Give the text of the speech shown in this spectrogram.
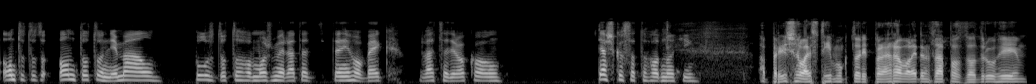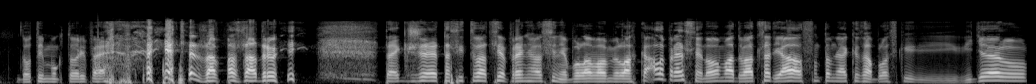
on, to, to, on toto nemal, plus do toho môžeme rátať ten jeho vek, 20 rokov. Ťažko sa to hodnotí. A prišiel aj z týmu, ktorý prehrával jeden zápas do druhý, do týmu, ktorý prehrával jeden zápas za druhý. Takže tá situácia pre ňo asi nebola veľmi ľahká, ale presne, no má 20, ja som tam nejaké záblesky videl,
